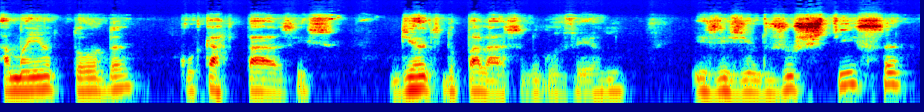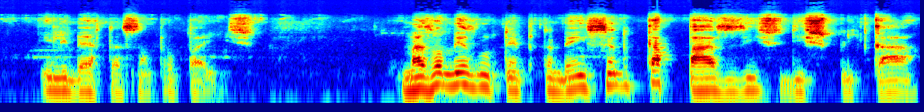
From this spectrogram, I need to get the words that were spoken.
a manhã toda com cartazes diante do Palácio do Governo, exigindo justiça e libertação para o país. Mas, ao mesmo tempo, também sendo capazes de explicar,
